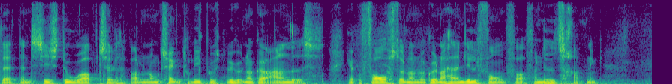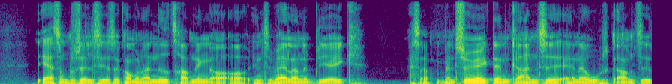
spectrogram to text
da, den sidste uge op til? Var der nogle ting, du lige pludselig begynder at gøre anderledes? Jeg kunne forestille mig, at du begynder at have en lille form for, for nedtrapning. Ja, som du selv siger, så kommer der en nedtrapning, og, og intervallerne bliver ikke altså, man søger ikke den grænse, anaerobisk grænse,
